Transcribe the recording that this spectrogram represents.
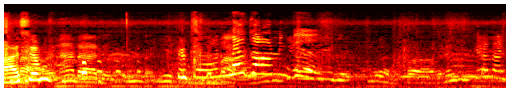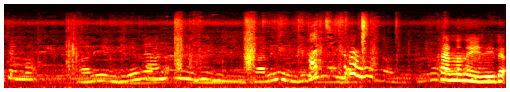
ആശം. കണ്ണൊന്നും എഴുതിയില്ല.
